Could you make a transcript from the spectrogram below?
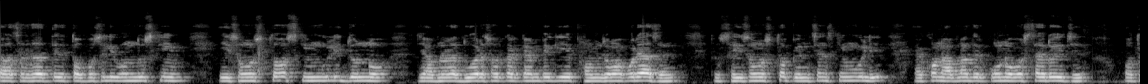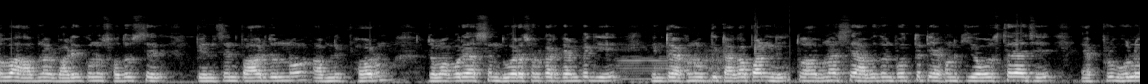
তার সাথে সাথে তপশিলি বন্ধু স্কিম এই সমস্ত স্কিমগুলির জন্য যে আপনারা দুয়ারে সরকার ক্যাম্পে গিয়ে ফর্ম জমা করে আসেন, তো সেই সমস্ত পেনশন স্কিমগুলি এখন আপনাদের কোন অবস্থায় রয়েছে অথবা আপনার বাড়ির কোনো সদস্যের পেনশন পাওয়ার জন্য আপনি ফর্ম জমা করে আসছেন দুয়ারে সরকার ক্যাম্পে গিয়ে, কিন্তু এখনও অবধি টাকা পাননি। তো আপনার সেই আবেদনপত্রটি এখন কী অবস্থায় আছে অ্যাপ্রুভ হলো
